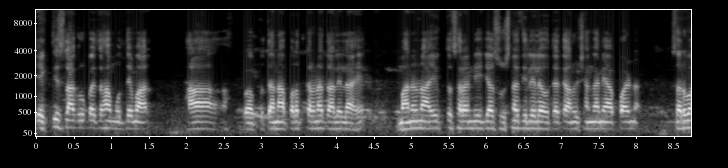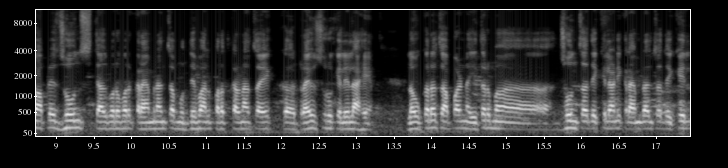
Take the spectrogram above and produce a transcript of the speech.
एकतीस लाख रुपयाचा हा मुद्देमाल हा त्यांना परत करण्यात आलेला आहे. माननीय आयुक्त सरांनी ज्या सूचना दिलेल्या होत्या त्या अनुषंगाने आपण सर्व आपले झोन्स त्याचबरोबर क्राईम ब्रांचचा मुद्देमाल परत करण्याचा एक ड्राईव्ह सुरू केलेला आहे. लवकरच आपण इतर म- झोनचा देखील आणि क्राईम ब्रांचचा देखील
